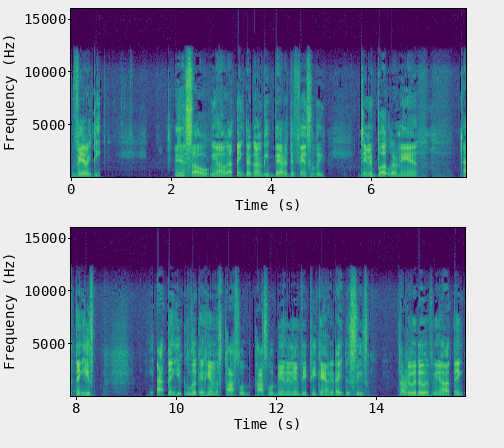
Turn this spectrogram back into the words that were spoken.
very deep. And so, you know, I think they're going to be better defensively. Jimmy Butler, man, I think he's I think you could look at him as possible possibly being an MVP candidate this season. I really do. If you know, I think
